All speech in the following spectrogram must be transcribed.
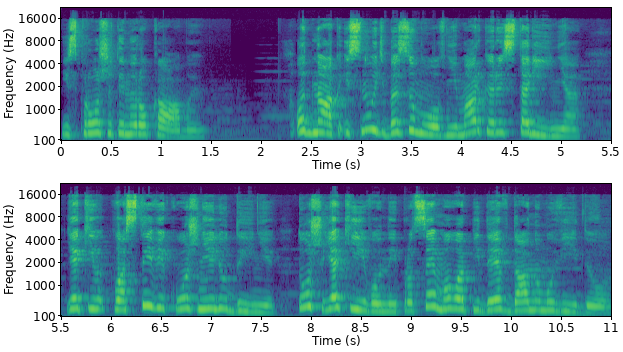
із прожитими роками. Однак існують безумовні маркери старіння, які властиві кожній людині, тож які вони, про це мова піде в даному відео.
